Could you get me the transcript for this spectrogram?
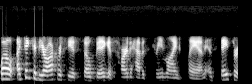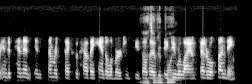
Well, I think the bureaucracy is so big, it's hard to have a streamlined plan. And states are independent in some respects with how they handle emergencies, That's although they point. do rely on federal funding.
